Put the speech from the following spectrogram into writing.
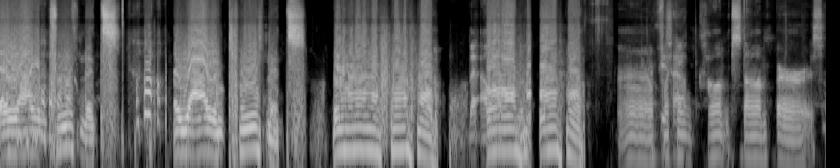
AI improvements. AI improvements. They're ah, out. Oh, Peace fucking comp stompers.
